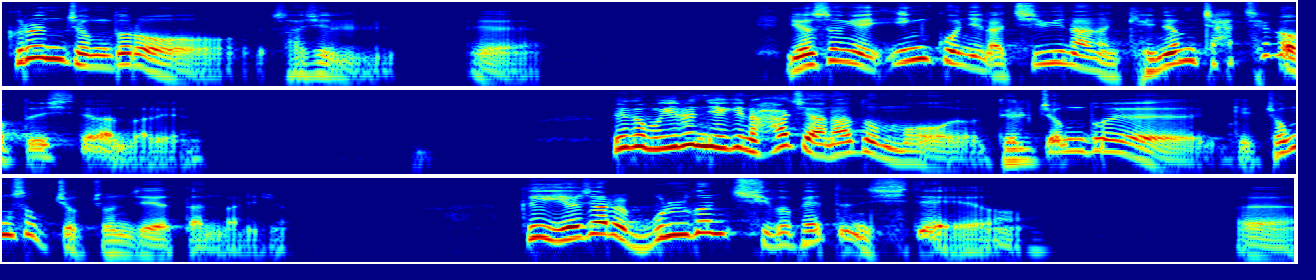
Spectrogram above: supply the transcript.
그런 정도로 사실 예. 여성의 인권이나 지위라는 개념 자체가 없던 시대란 말이에요. 그러니까 뭐 이런 얘기는 하지 않아도 뭐 될 정도의 종속적 존재였단 말이죠. 그 여자를 물건 취급했던 시대예요. 예.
